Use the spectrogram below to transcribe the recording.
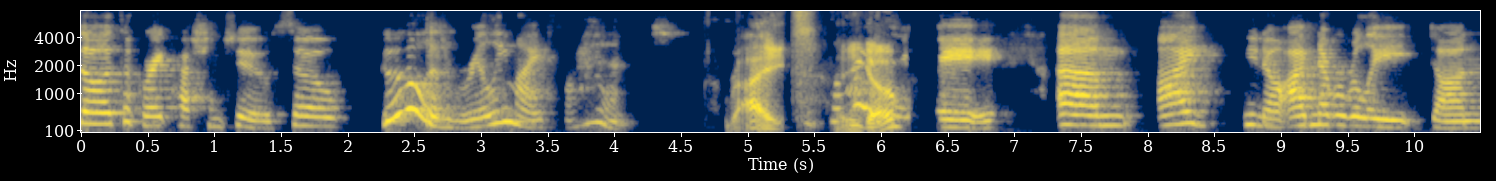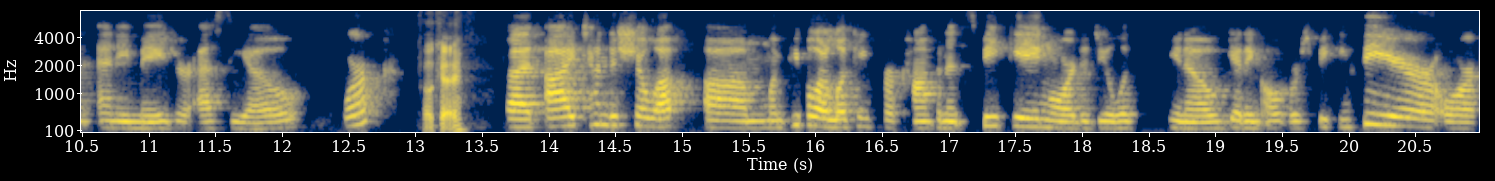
So it's a great question too. So Google is really my friend. Right. There you go. Um, I, you know, I've never really done any major SEO work, Okay. but I tend to show up um, when people are looking for confident speaking or to deal with, you know, getting over speaking fear. Or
